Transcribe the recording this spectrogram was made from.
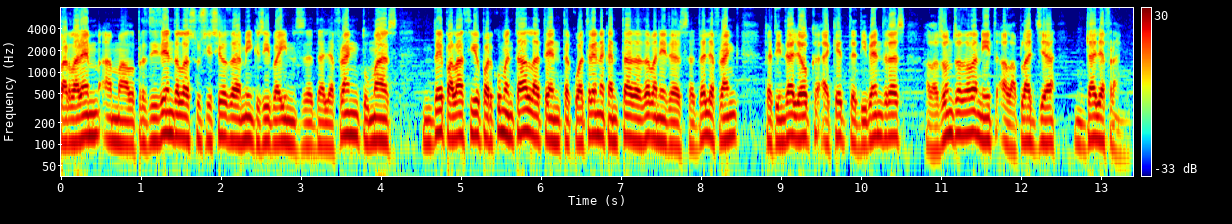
parlarem amb el president de l'Associació d'Amics i Veïns de Llafranc, Tomàs de Palacio, per comentar la 34a cantada de Veneres de Llafranc que tindrà lloc aquest divendres a les 11 de la nit a la platja de Llafranc.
